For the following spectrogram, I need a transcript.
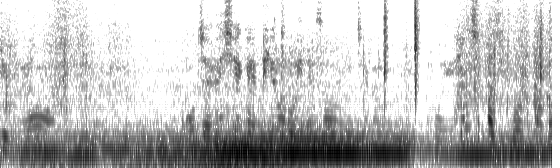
토요일이고요. 어제 회식의 피로로 인해서 제가 거의 1시까지 누워있다가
